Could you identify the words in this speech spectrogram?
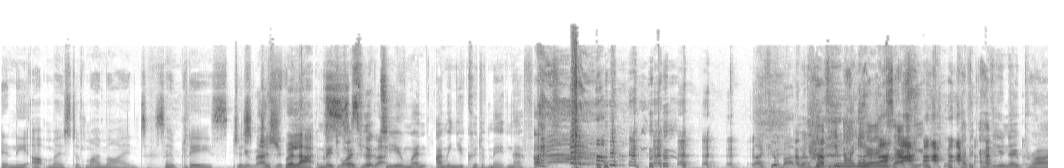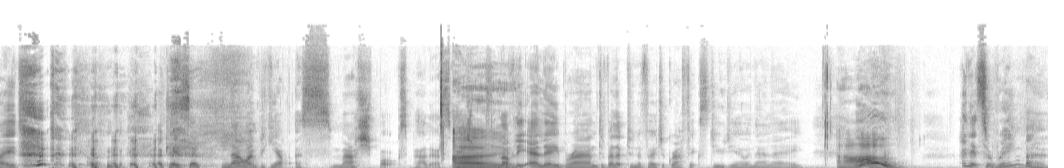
In the utmost of my mind, so please just just relax. A midwife Just looked relax. at you and went, I mean, you could have made an effort. like your mother. I mean, have you, yeah, exactly. Have, have you no pride? okay, so now I'm picking up a Smashbox palette. A Smashbox, Oh. lovely LA brand developed in a photographic studio in LA. Ah, Ooh, and it's a rainbow.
